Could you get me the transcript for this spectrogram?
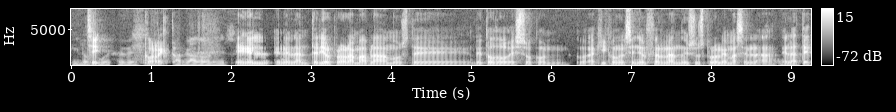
y los Sí, USB, correcto. cargadores. en el, en el anterior programa hablábamos de, de todo eso con, con- aquí con el señor Fernando y sus problemas en la, en la TED.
